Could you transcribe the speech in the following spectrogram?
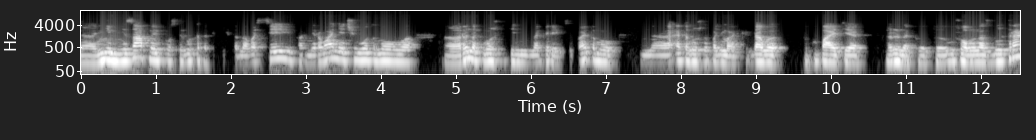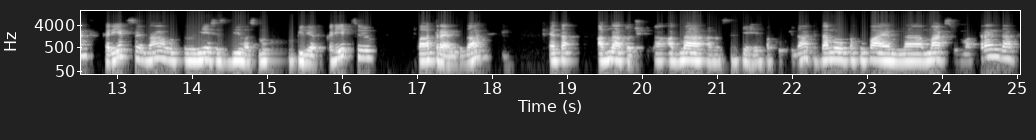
Э, не внезапный, после выхода каких-то новостей, формирования чего-то нового, э, рынок может идти на коррекцию. Поэтому э, это нужно понимать. Когда вы покупаете рынок, вот, условно у нас был тренд, коррекция, да, вот месяц длилась, мы купили эту коррекцию по тренду, да, это одна точка, одна стратегия покупки, да, когда мы покупаем на максимум от тренда,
